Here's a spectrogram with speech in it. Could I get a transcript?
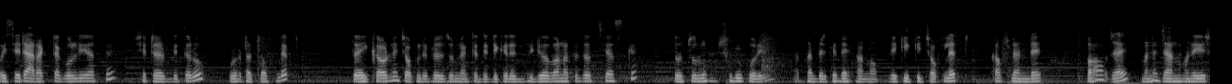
ওই সাইডে আর একটা গলি আছে, সেটার ভিতরেও পুরোটা চকলেট। তো এই কারণে চকলেটের জন্য একটা ডেডিকেটেড ভিডিও বানাতে যাচ্ছি আজকে। তো চলুন শুরু করি। আপনাদেরকে দেখানো যে কি কি চকলেট কাফল্যান্ডে পাওয়া যায় মানে জার্মানির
